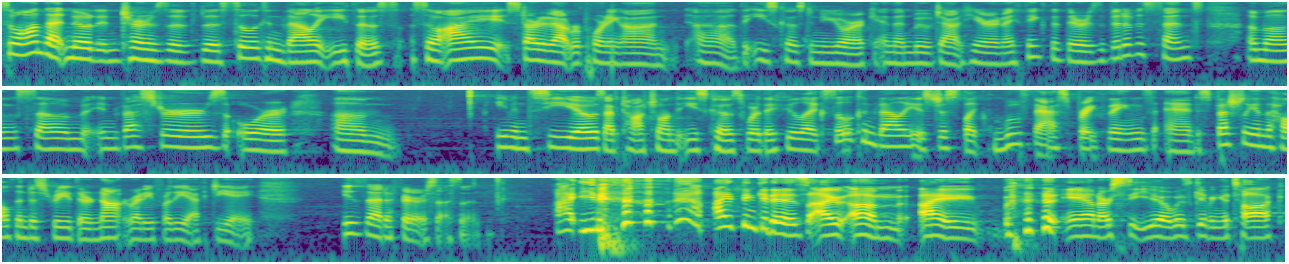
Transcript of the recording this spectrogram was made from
So on that note, in terms of the Silicon Valley ethos, so I started out reporting on uh, the East Coast in New York, and then moved out here, and I think that there is a bit of a sense among some investors or um, even CEOs I've talked to on the East Coast where they feel like Silicon Valley is just like move fast, break things, and especially in the health industry, they're not ready for the FDA. Is that a fair assessment? I, you know, I think it is. I, um, I, Anne, our CEO, was giving a talk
